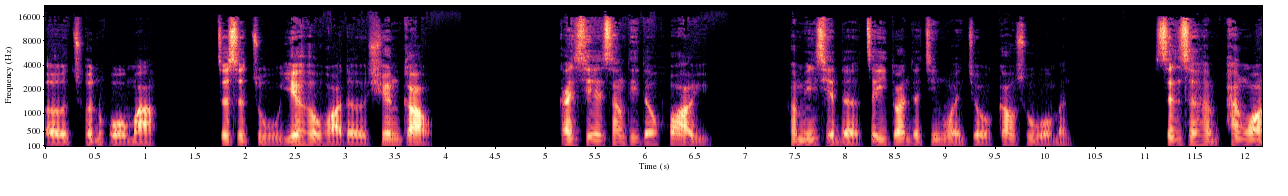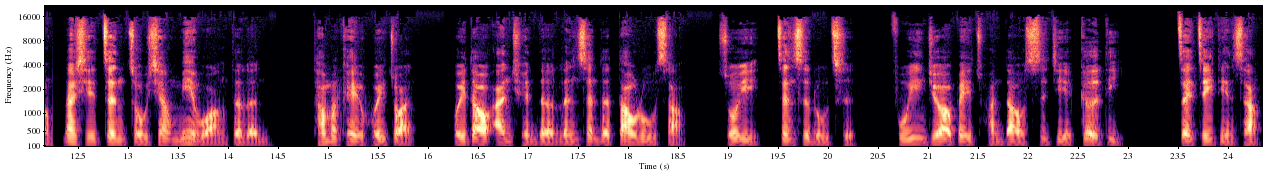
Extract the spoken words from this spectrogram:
而存活吗？”这是主耶和华的宣告。感谢上帝的话语。很明显的，这一段的经文就告诉我们。神是很盼望那些正走向灭亡的人，他们可以回转，回到安全的人生的道路上。所以正是如此，福音就要被传到世界各地。在这一点上，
